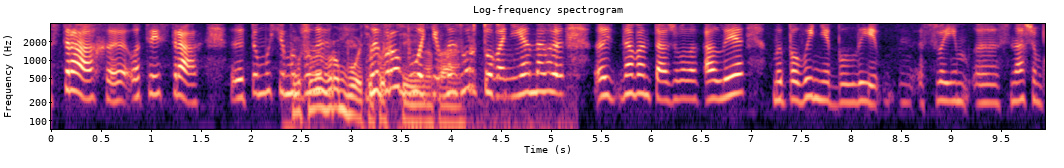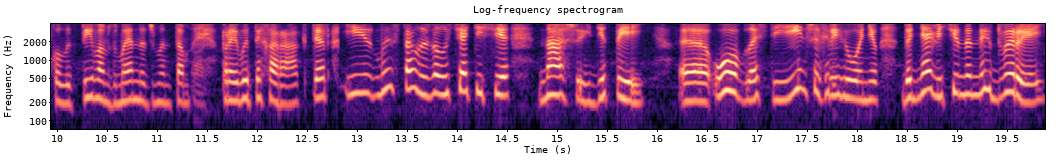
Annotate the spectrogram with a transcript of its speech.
страх, е, оцей страх. Е, Тому що ми Тому що були ви в роботі ми в постійно, роботі, ми згуртовані. Я на- е, навантажувала, але ми повинні були своїм е, з нашим колективом, з менеджментом проявити характер. І ми стали залучатися наших дітей області і інших регіонів до Дня відчинених дверей.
